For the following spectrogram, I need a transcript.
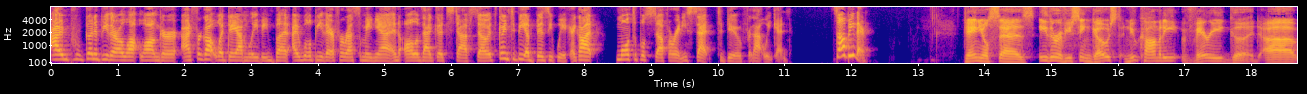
I'm going to be there a lot longer. I forgot what day I'm leaving, but I will be there for WrestleMania and all of that good stuff. So it's going to be a busy week. I got multiple stuff already set to do for that weekend. So I'll be there. Daniel says, either of you seen Ghost? New comedy, very good. Uh,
